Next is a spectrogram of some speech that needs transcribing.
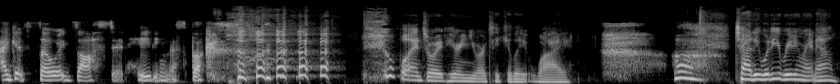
I get so exhausted hating this book. well, I enjoyed hearing you articulate why. Chatti, what are you reading right now?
